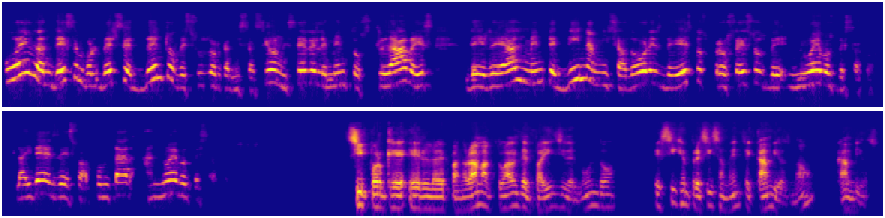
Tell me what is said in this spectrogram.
puedan desenvolverse dentro de sus organizaciones, ser elementos claves de realmente dinamizadores de estos procesos de nuevos desarrollos. La idea es de eso, apuntar a nuevos desarrollos. Sí, porque el panorama actual del país y del mundo exigen precisamente cambios, ¿no? Cambios.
